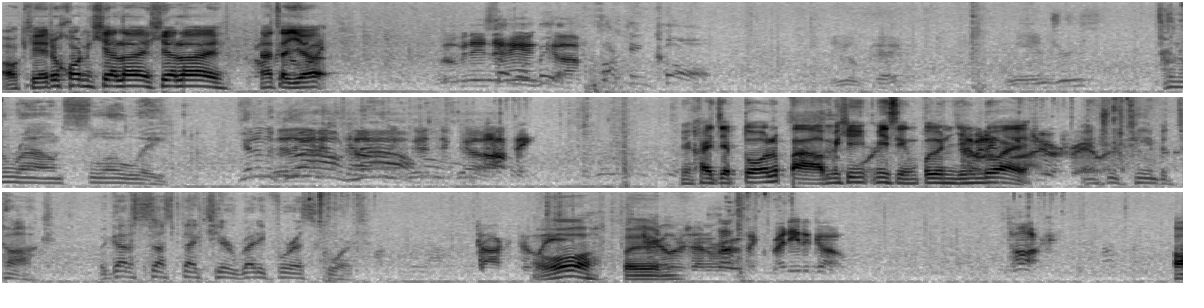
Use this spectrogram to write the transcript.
โอเค ทุกคนเคลียร์เลยเคลียร์เลย น่าจะเยอะ Moving into handcuff. fucking call. You okay? Any injuries? Turn around slowly. Get on the Million ground is healthy, now. good to go. Copy. มีใครเจ็บตัวหรือเปล่า มีคิมีเสียงปืนยิงด้วย Entry team to talk. We got a suspect here ready for escort. Talk to โอ้ปืน Suspect ready to go. Talk. ขอ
